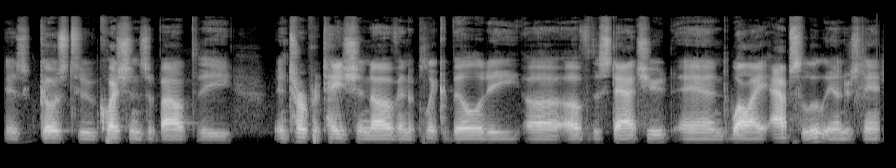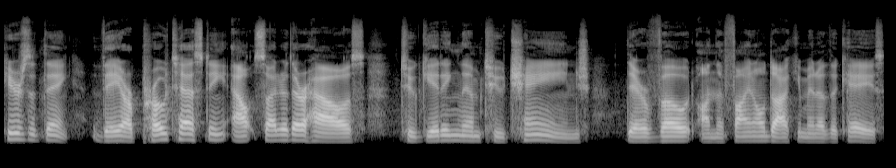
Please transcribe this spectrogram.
is goes to questions about the interpretation of and applicability uh, of the statute. And while I absolutely understand, Here's the thing they are protesting outside of their house to getting them to change their vote on the final document of the case.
